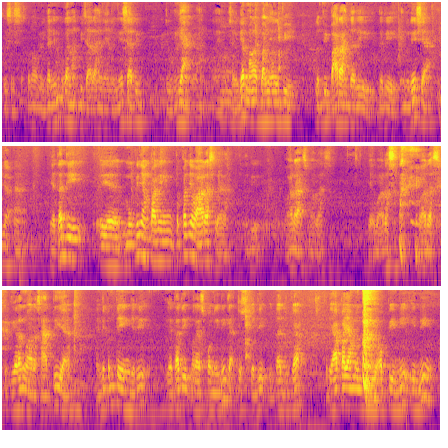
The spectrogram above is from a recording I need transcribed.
krisis ekonomi. Dan ini bukan bicara hanya Indonesia, tapi dunia kan. Hmm. Saya lihat malah banyak lebih lebih parah dari dari Indonesia. Iya. Nah, ya tadi ya mungkin yang paling tepat ya waras lah. Jadi waras, waras. Ya waras, waras pikiran, waras hati ya. Nah, ini penting. Jadi ya tadi merespon ini enggak terus jadi kita juga jadi apa yang menjadi opini ini eh,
